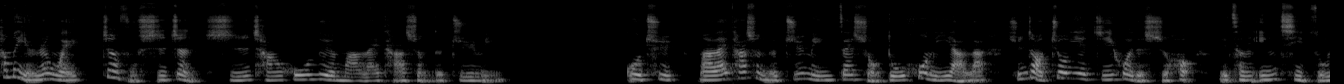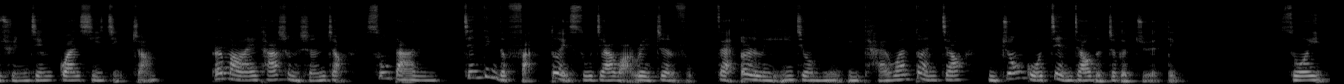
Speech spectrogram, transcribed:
他们也认为政府施政时常忽略马来塔省的居民。过去，马来塔省的居民在首都霍尼亚拉寻找就业机会的时候，也曾引起族群间关系紧张。而马来塔省省长苏达尼坚定的反对苏加瓦瑞政府在二零一九年与台湾断交、与中国建交的这个决定。所以，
